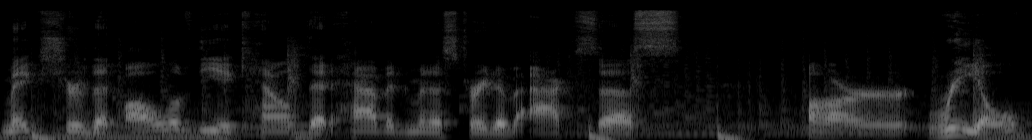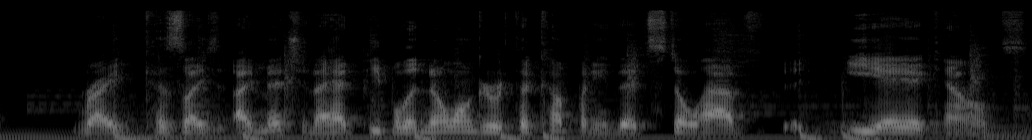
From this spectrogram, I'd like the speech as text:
Make sure that all of the accounts that have administrative access are real, right? Because I, I mentioned I had people that no longer with the company that still have EA accounts.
